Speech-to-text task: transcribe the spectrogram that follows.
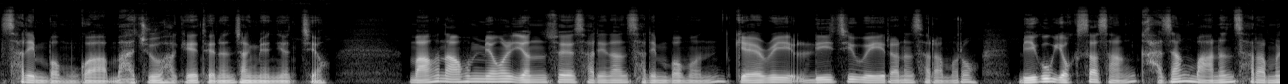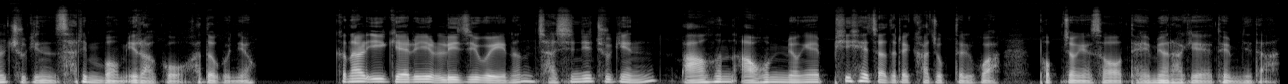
살인범과 마주하게 되는 장면이었지요. 49명을 연쇄 살인한 살인범은 게리 리지웨이라는 사람으로 미국 역사상 가장 많은 사람을 죽인 살인범이라고 하더군요. 그날 이 게리 리지웨이는 자신이 죽인 49명의 피해자들의 가족들과 법정에서 대면하게 됩니다.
